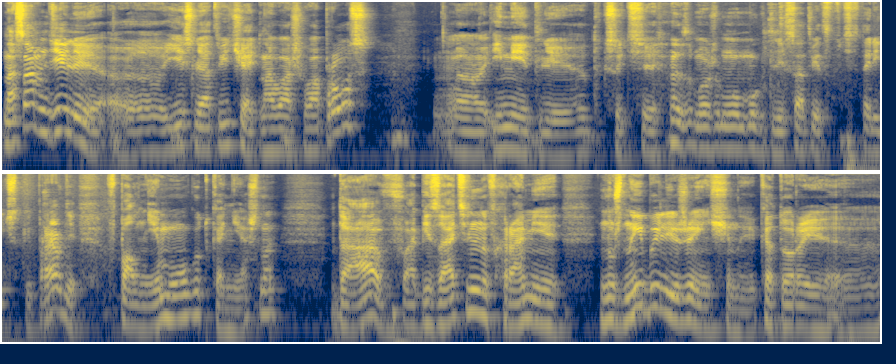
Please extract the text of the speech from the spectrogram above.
на самом деле, э, если отвечать на ваш вопрос, имеет ли, так сказать, могут ли соответствовать исторической правде? Вполне могут, конечно. Да, обязательно в храме нужны были женщины, которые э,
